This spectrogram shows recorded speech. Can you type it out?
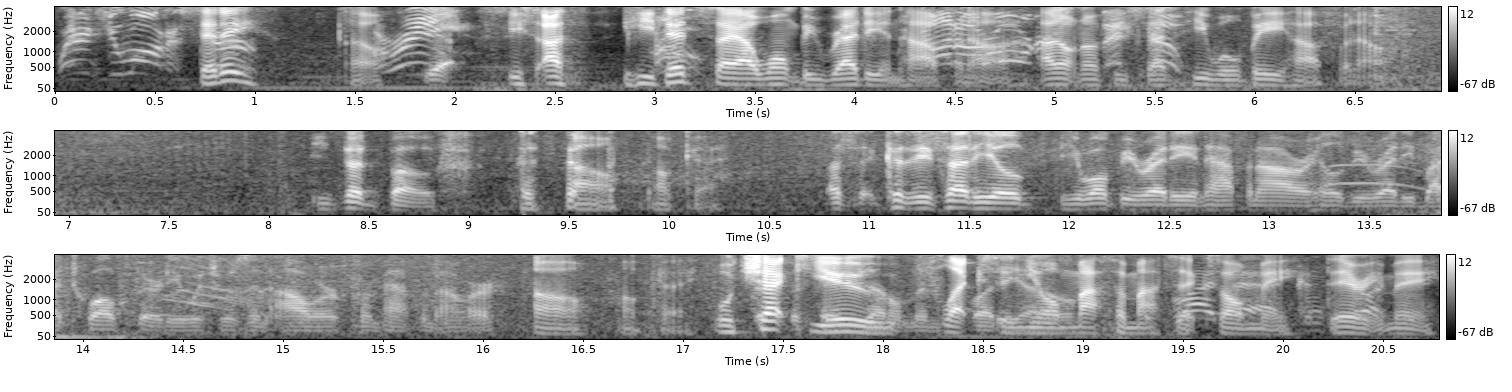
Where'd you want us, Did he? Oh, Yeah. Marines. he's. I, he did say I won't be ready in half an hour. I don't know if he said he will be half an hour. He said both. Oh, okay. That's because he said he'll he won't be ready in half an hour. He'll be ready by twelve thirty, which was an hour from half an hour. Oh, okay. Well, check you flexing bloody your mathematics on me. dearie me.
